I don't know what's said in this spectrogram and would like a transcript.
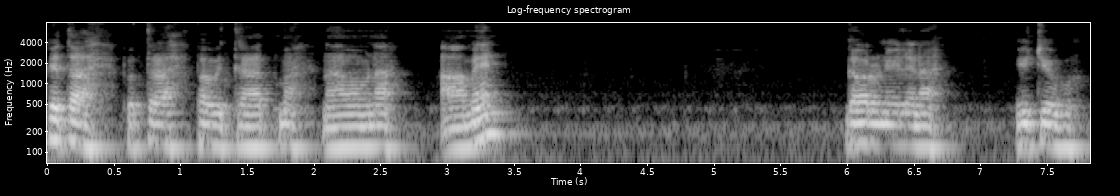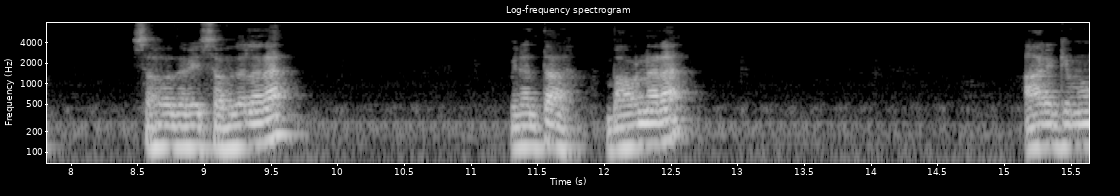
పిత పుత్ర పవిత్రాత్మ నామమున ఆమెన్ గౌరవనీయులైన యూట్యూబ్ సహోదరి సహోదరులరా మీరంతా బాగున్నారా ఆరోగ్యము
